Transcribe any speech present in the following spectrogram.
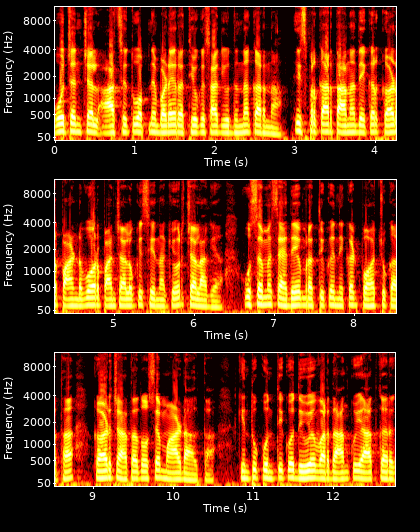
ओ चंचल, आज से तू अपने बड़े रथियों के साथ युद्ध न करना। इस प्रकार ताना देकर कर्ण पांडवों और पांचालों की सेना की ओर चला गया। उस समय सहदेव मृत्यु के निकट पहुँच चुका था। कर्ण चाहता तो उसे मार डालता, किंतु कुंती को दिव्य वरदान को याद कर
